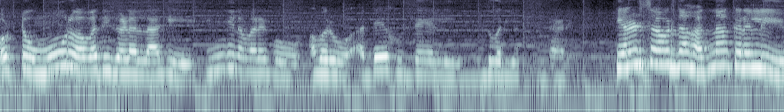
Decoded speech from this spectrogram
ಒಟ್ಟು ಮೂರು ಅವಧಿಗಳಲ್ಲಾಗಿ ಇಂದಿನವರೆಗೂ ಅವರು ಅದೇ ಹುದ್ದೆಯಲ್ಲಿ ಮುಂದುವರಿಯುತ್ತಿದ್ದಾರೆ. ಎರಡ್ ಸಾವಿರದ ಹದಿನಾಲ್ಕರಲ್ಲಿ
